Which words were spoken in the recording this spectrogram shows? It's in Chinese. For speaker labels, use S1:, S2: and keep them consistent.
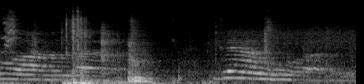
S1: 我了，让我了。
